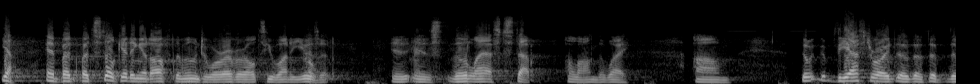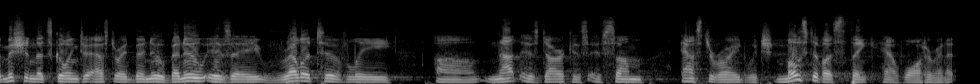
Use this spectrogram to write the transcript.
Yeah, eh, but, but still getting it off the moon to wherever else you want to use it i- is, the last step along the way. Um, the, the- asteroid, the, the, the mission that's going to asteroid Bennu, Bennu is a relatively uh, not as dark as, as some asteroid, which most of us think have water in it.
